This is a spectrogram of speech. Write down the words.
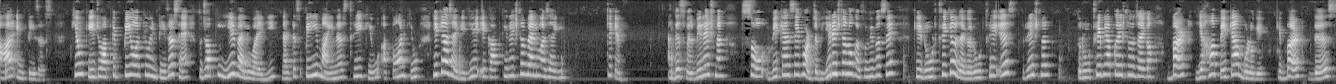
are integers क्योंकि जो आपके p और q इंटीजर्स हैं तो जो आपकी ये वैल्यू आएगी that is p minus three Q upon Q ये क्या आ जाएगी? ये एक आपकी रेशनल वैल्यू आ जाएगी। ठीक है? This will be rational so we can say what जब ये रेशनल होगा सो वी विल से कि रूट थ्री क्या हो जाएगा? रूट थ्री इज़ रेशनल तो रूट थ्री भी आपका रेशनल हो जाएगा। बट यहाँ पे क्या आप बोलोगे कि बट दिस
